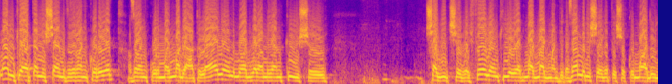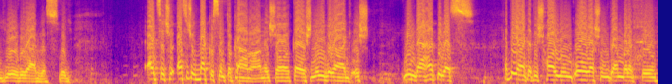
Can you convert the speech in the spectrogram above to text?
nem kell tenni semmit az aranykorért, az aranykor majd magától eljön, vagy valamilyen külső segítség, vagy földön kijöjjek, majd megmentik az emberiséget, és akkor majd úgy jó világ lesz. Vagy egyszer, csak, egyszer csak beköszönt a Kánaán, és a teljes világ, és minden happy lesz. Hát ilyeneket is hallunk, olvasunk emberektől.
